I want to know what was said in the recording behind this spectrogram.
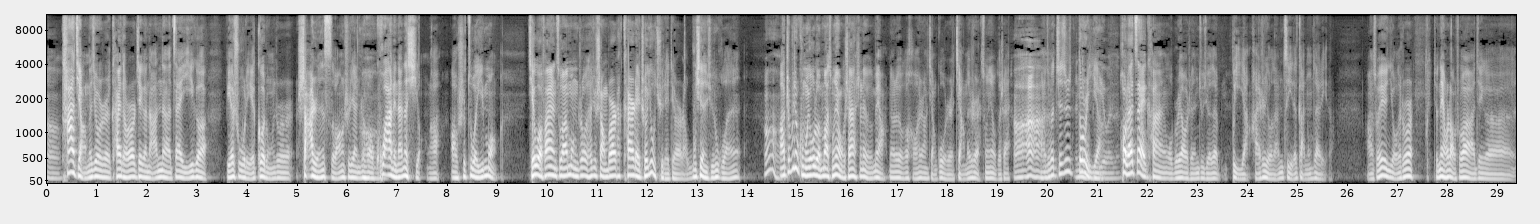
嗯他讲的就是开头这个男的在一个别墅里各种就是杀人死亡事件之后，哦咵，这男的醒了，哦，是做一梦，结果发现做完梦之后他去上班，他开着这车又去这地儿了，无限循环哦啊，这不就是恐怖游轮吗？从前有个山，山里有个庙，庙里有个和尚讲故事，讲的是从前有个山啊啊啊，对吧？这这都是一样。。后来再看《我不是药神》，就觉得不一样，还是有咱们自己的感动在里头啊。所以有的时候，就那会儿老说啊，这个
